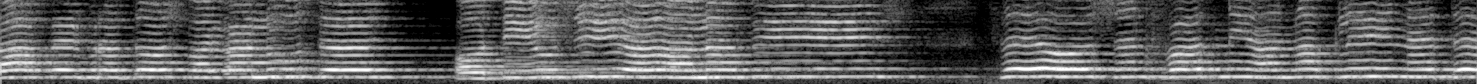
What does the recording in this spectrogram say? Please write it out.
Σάπερ πρωτός παργανούτε, ότι ουσία αναφείς. Θεός εν φάτνη ανακλίνεται,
